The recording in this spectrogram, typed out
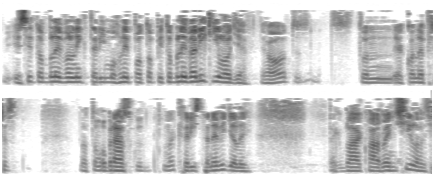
jestli to byly vlny, které mohly potopit, to byly veliké lodě. Jo. To, to jako nepřes, na tom obrázku, na který jste neviděli, tak byla taková menší loď.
